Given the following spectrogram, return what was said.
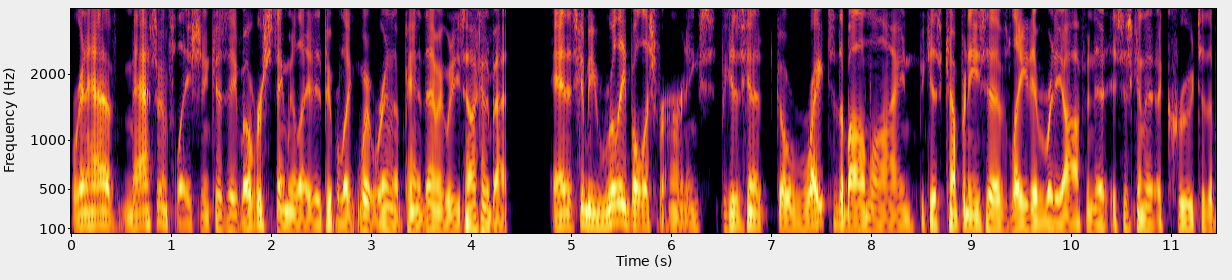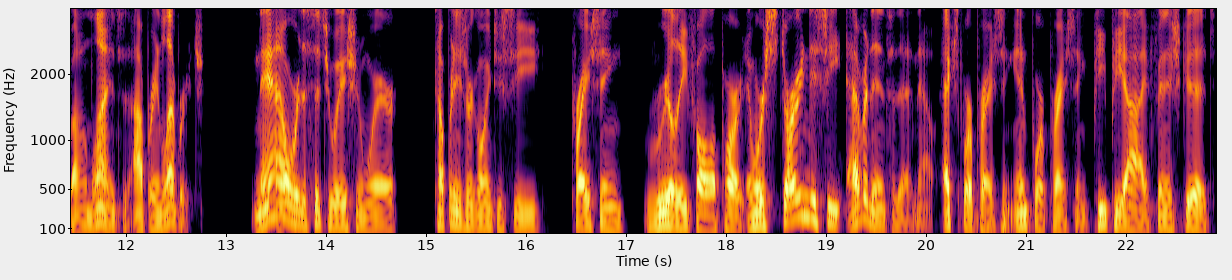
we're going to have massive inflation because they've overstimulated. People are like, wait, we're in a pandemic. What are you talking about? And it's going to be really bullish for earnings because it's going to go right to the bottom line because companies have laid everybody off and it's just going to accrue to the bottom line. It's operating leverage. Now we're in a situation where companies are going to see pricing really fall apart. And we're starting to see evidence of that now export pricing, import pricing, PPI, finished goods.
